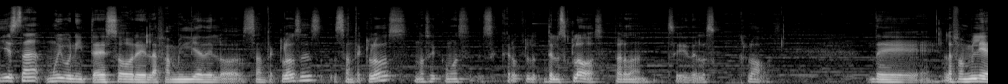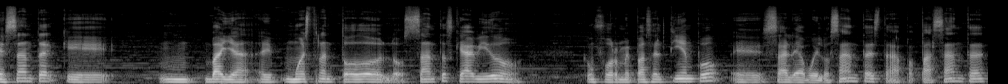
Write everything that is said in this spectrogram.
y está muy bonita, es sobre la familia de los Santa Clauses, Santa Claus, no sé cómo es, creo que de los Claus, perdón, sí, de los Claus. De la familia de Santa que, mm, vaya, eh, muestran todos los santas que ha habido Conforme pasa el tiempo, eh, sale abuelo Santa, está papá Santa,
